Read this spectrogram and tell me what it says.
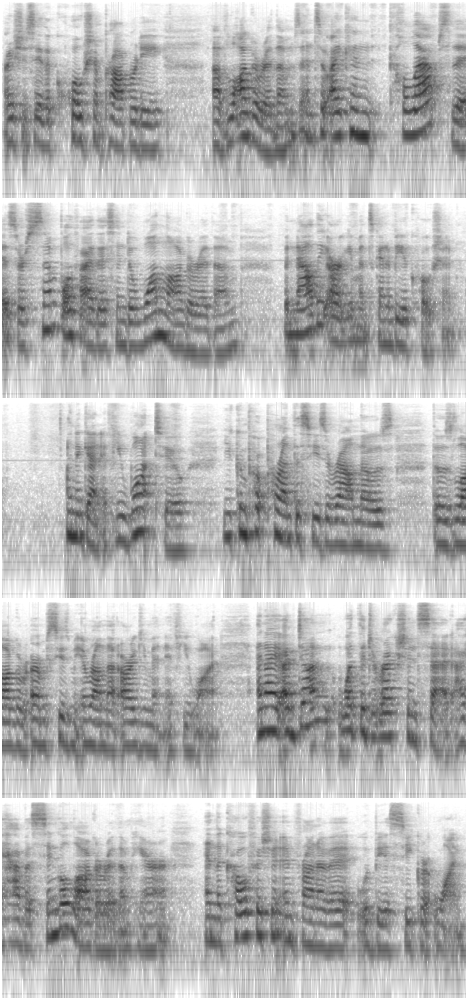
or I should say the quotient property of logarithms. And so I can collapse this or simplify this into one logarithm but now the argument's going to be a quotient. And again, if you want to, you can put parentheses around those those log or excuse me around that argument if you want. And I, have done what the direction said. I have a single logarithm here, and the coefficient in front of it would be a secret one.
